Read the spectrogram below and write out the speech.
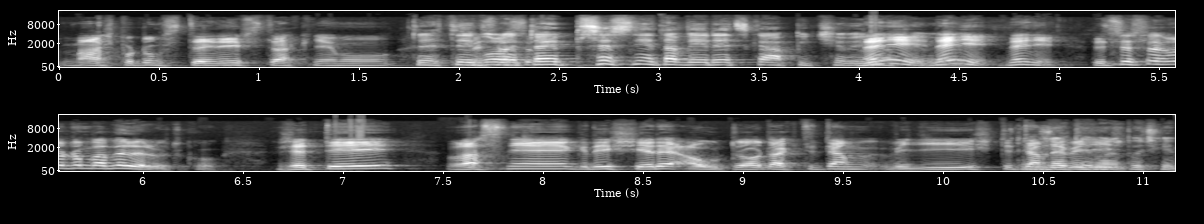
Máš potom stejný vztah k němu. To, je- ty My vole, se- to je přesně ta vědecká pičovina. ty Není, není, není. Teď jsme se o tom bavili, Ludku. Že ty vlastně, když jede auto, tak ty tam vidíš, ty tam Takže ty nevidíš. Vole, počkej,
